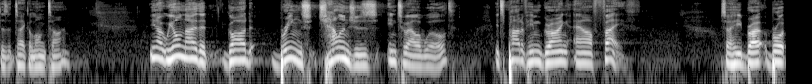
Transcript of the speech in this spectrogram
Does it take a long time? You know, we all know that God brings challenges into our world. It's part of Him growing our faith. So He brought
